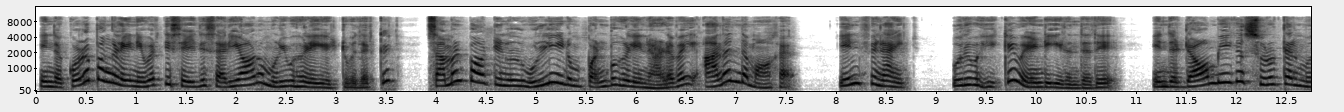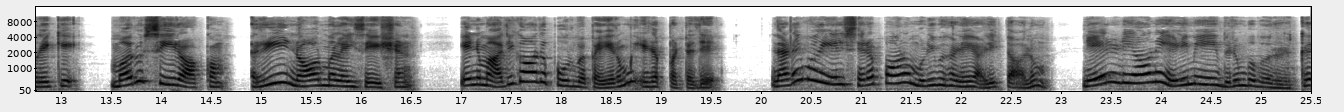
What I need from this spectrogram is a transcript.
இந்த குழப்பங்களை நிவர்த்தி செய்து சரியான முடிவுகளை எட்டுவதற்கு சமன்பாட்டினுள் உள்ளிடும் பண்புகளின் அளவை அனந்தமாக இன்ஃபினைட் உருவகிக்க வேண்டியிருந்தது. இந்த டாம்பீக சுருட்டல் முறைக்கு மறுசீராக்கம் ரீநார்மலைசேஷன் என்னும் அதிகாரப்பூர்வ பெயரும் இழப்பட்டது. நடைமுறையில் சிறப்பான முடிவுகளை அளித்தாலும் நேரடியான எளிமையை விரும்புபவர்களுக்கு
